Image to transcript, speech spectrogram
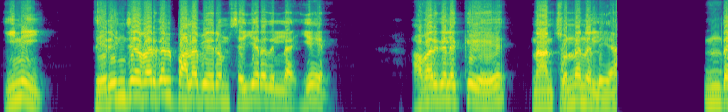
இனி தெரிஞ்சவர்கள் பல பேரும் செய்யறதில்லை. ஏன்? அவர்களுக்கு நான் சொன்னேன் இல்லையா? இந்த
